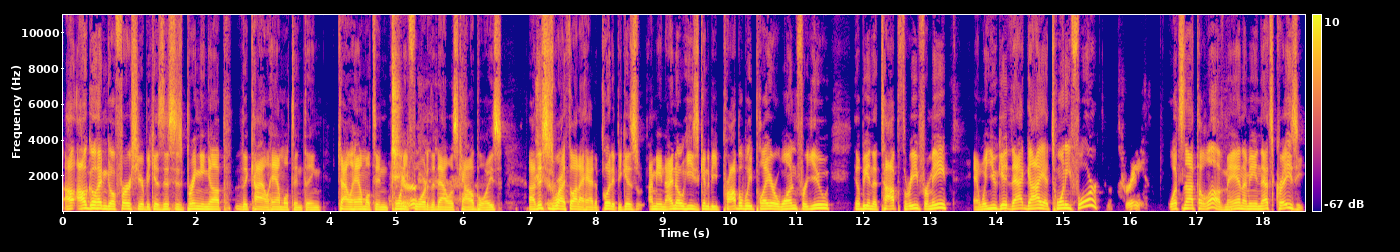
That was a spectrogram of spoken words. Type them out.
I'll, I'll, go ahead and go first here because this is bringing up the Kyle Hamilton thing. Kyle Hamilton, 24 sure. to the Dallas Cowboys. Uh, this sure. is where I thought I had to put it because I mean I know he's going to be probably player one for you. He'll be in the top three for me. And when you get that guy at 24, three, what's not to love, man? I mean that's crazy.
